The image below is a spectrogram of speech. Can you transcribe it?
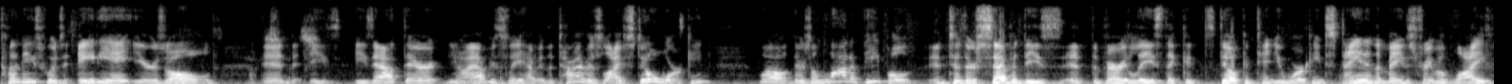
Clint Eastwood's 88 years old, and he's he's out there, you know, obviously having the time of his life, still working. Well, there's a lot of people into their 70s at the very least that could still continue working, staying in the mainstream of life,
